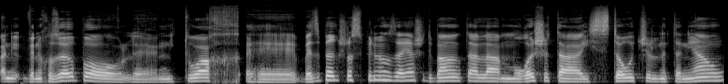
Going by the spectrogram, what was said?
אני, ואני חוזר פה לניתוח, אה, באיזה פרק של הספינר זה היה שדיברת על המורשת ההיסטורית של נתניהו?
